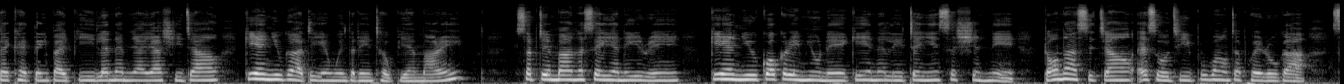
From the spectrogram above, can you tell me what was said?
တိုက်ခိုက်သိမ်းပိုက်ပြီးလက်နက်များရရှိကြောင်း KNU ကတရားဝင်သတင်းထုတ်ပြန်ပါတယ်။စက်တင်ဘာ20ရက်နေ့တွင် KNU ကော့ကရိတ်မြို့နယ် KNL တရင်18နှင့်ဒေါနာစစ်ကြောင်း SOG ပူးပေါင်းတပ်ဖွဲ့တို့ကစ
